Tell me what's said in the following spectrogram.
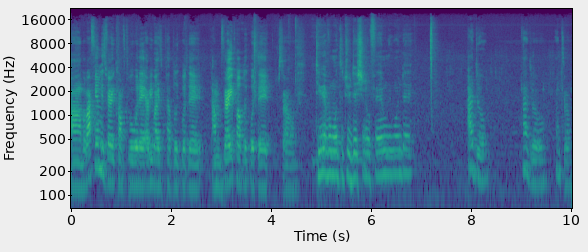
Um, but my family's very comfortable with it. Everybody's public with it. I'm very public with it. So Do you ever want the traditional family one day? I do. I do. I do.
